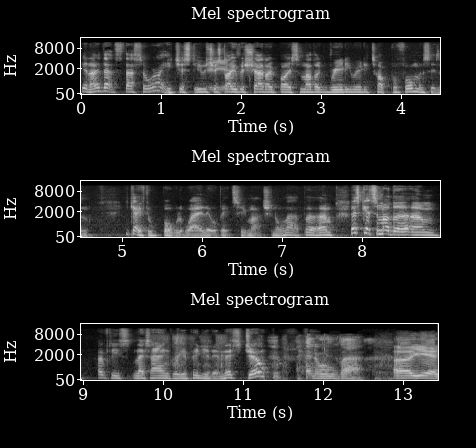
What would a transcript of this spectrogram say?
You know, that's that's all right. He just he was It just is. overshadowed by some other really really top performances, and he gave the ball away a little bit too much and all that. But um, let's get some other um, hopefully less angry opinion in this, Jill. And all that. Uh, yeah,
